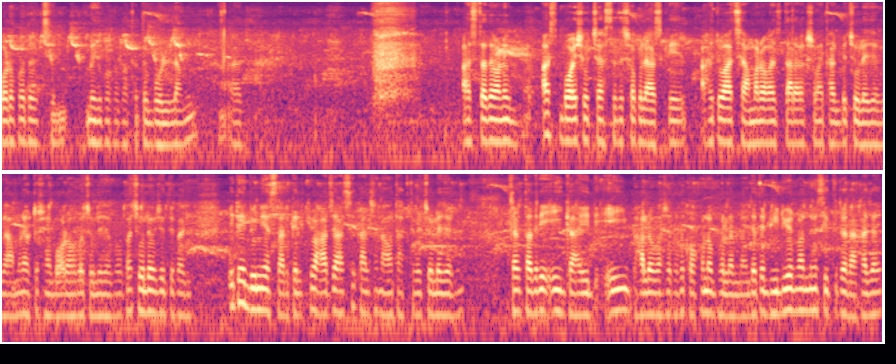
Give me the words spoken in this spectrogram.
বড় কথা হচ্ছে মেজো কাকার কথা তো বললাম। আর আজ তাদের অনেক, আজ বয়স হচ্ছে আস্তে আস্তে সকলে আজকে হয়তো আছে, আমারও আজ তারাও এক সময় থাকবে, চলে যাবে, আমরা একটা সময় বড় হব, চলে যাব বা চলেও যেতে পারি। এটাই দুনিয়ার সার্কেল কেউ আজ আছে, কাল সে নাও থাকতে পারে, চলে যাবে। যাক তাদের এই গাইড এই ভালোবাসা তাদের কখনো ভোলার নয়। যাতে ভিডিওর মাধ্যমে স্মৃতিটা রাখা যায়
